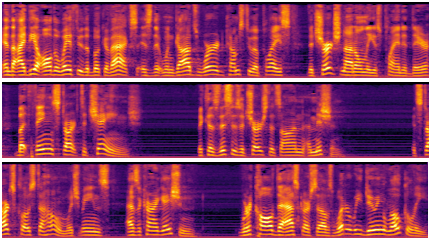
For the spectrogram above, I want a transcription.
And the idea all the way through the book of Acts is that when God's word comes to a place, the church not only is planted there, but things start to change because this is a church that's on a mission. It starts close to home, which means as a congregation, we're called to ask ourselves what are we doing locally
